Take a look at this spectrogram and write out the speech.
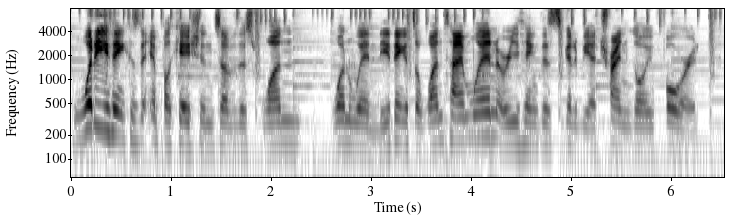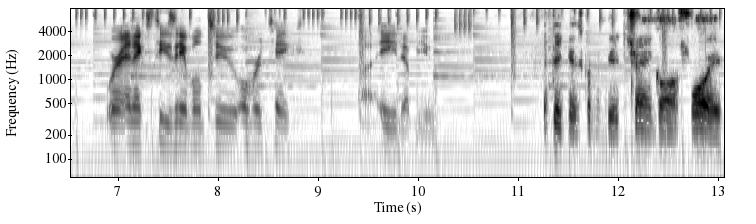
what do you think is the implications of this one one win? Do you think it's a one time win, or do you think this is going to be a trend going forward, where NXT is able to overtake uh, AEW? I think it's going to be a trend going forward.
